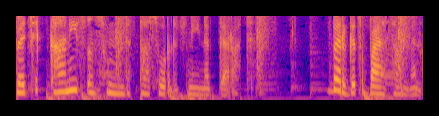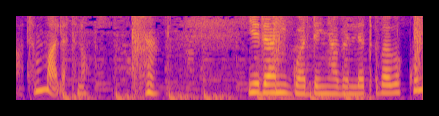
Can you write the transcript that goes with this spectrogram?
በጭካኔ ጽንሱን እንድታስወርድ ነው የነገራት። በእርግጥ ባያሳመናትም ማለት ነው። የዳኒ ጓደኛ በለጠ በበኩሉ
